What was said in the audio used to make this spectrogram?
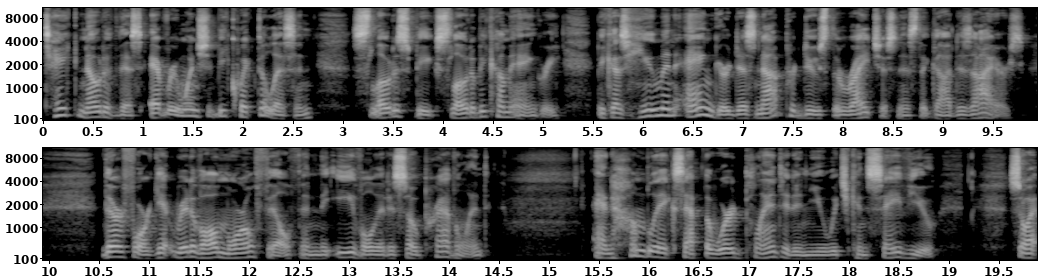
Take note of this. Everyone should be quick to listen, slow to speak, slow to become angry, because human anger does not produce the righteousness that God desires. Therefore, get rid of all moral filth and the evil that is so prevalent, and humbly accept the word planted in you, which can save you. So, I,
